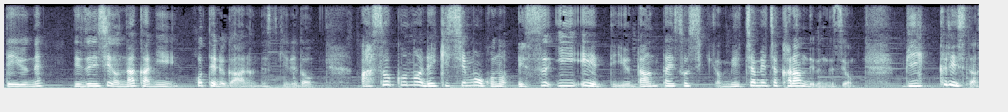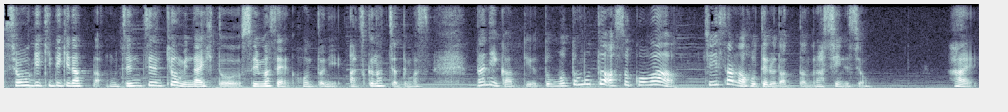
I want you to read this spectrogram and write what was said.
ていうねディズニーシーの中にホテルがあるんですけれどあそこの歴史もこの SEA っていう団体組織がめちゃめちゃ絡んでるんですよ。びっくりした。衝撃的だった。もう全然興味ない人すいません。本当に熱くなっちゃってます。何かっていうと、もともとあそこは小さなホテルだったらしいんですよ。はい。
